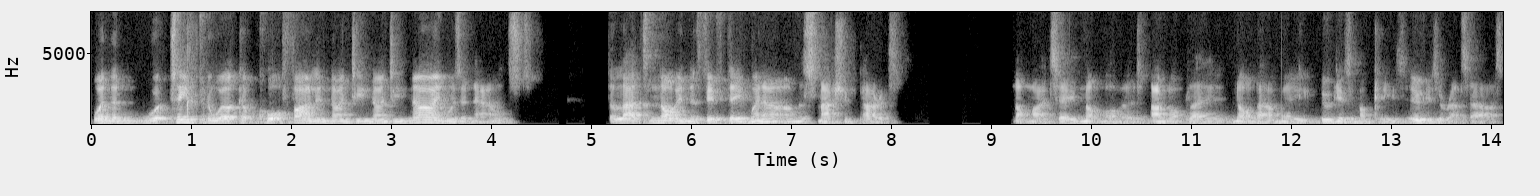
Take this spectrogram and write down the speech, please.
when the team for the World Cup quarter final in 1999 was announced the lads not in the 15 went out on the smash in Paris. Not my team, not bothered. I'm not playing, not about me. Who gives a monkeys? Who gives a rat's ass?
